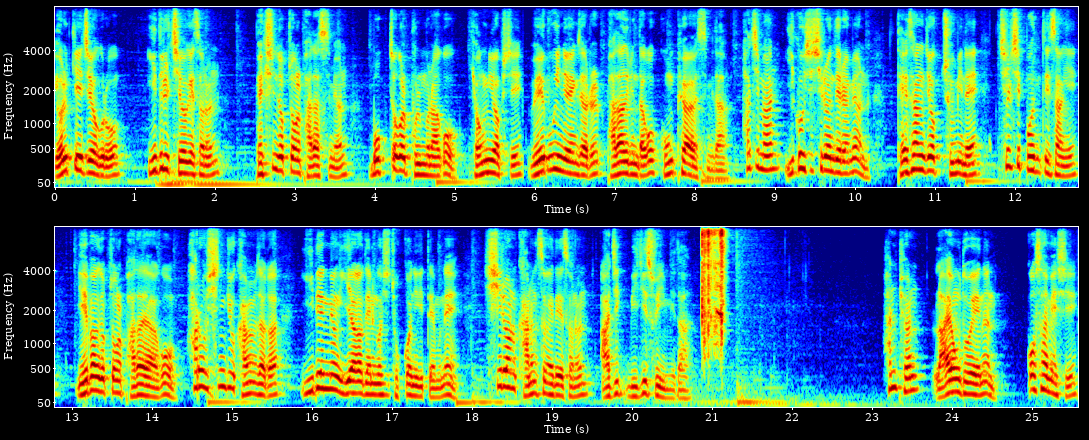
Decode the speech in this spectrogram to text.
10개 지역으로 이들 지역에서는 백신 접종을 받았으면 목적을 불문하고 격리 없이 외국인 여행자를 받아들인다고 공표하였습니다. 하지만 이것이 실현되려면 대상 지역 주민의 70% 이상이 예방접종을 받아야 하고 하루 신규 감염자가 200명 이하가 되는 것이 조건이기 때문에 실현 가능성에 대해서는 아직 미지수입니다. 한편 라용도에는 꼬사메시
